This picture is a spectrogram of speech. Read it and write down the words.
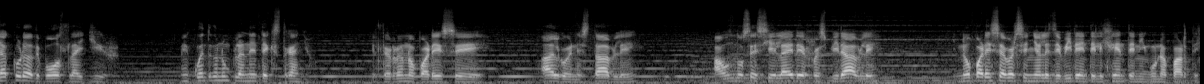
Bitácora de Buzz Lightyear. Me encuentro en un planeta extraño. El terreno parece algo inestable. Aún no sé si el aire es respirable. Y no parece haber señales de vida inteligente en ninguna parte.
